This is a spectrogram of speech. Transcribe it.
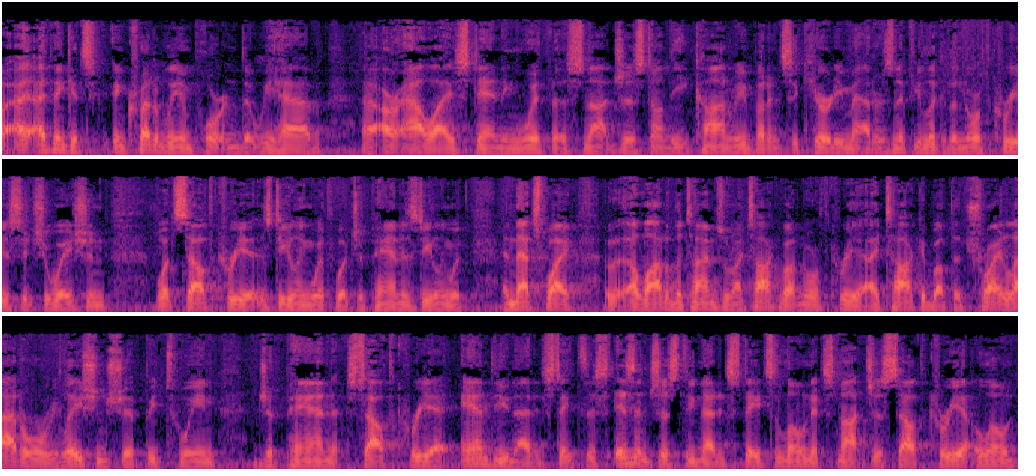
I, think it's incredibly important that we have uh, our allies standing with us, not just on the economy, but in security matters. And if you look at the North Korea situation, what South Korea is dealing with, what Japan is dealing with, and that's why a lot of the times when I talk about North Korea, I talk about the trilateral relationship between Japan, South Korea, and the United States. This isn't just the United States alone, it's not just South Korea alone.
